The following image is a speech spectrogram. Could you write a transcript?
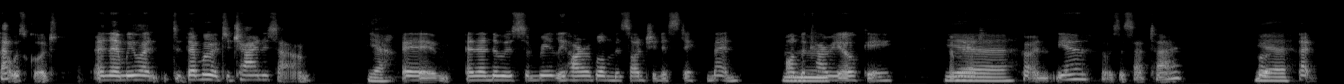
that was good. And then we went. Then we went to Chinatown. Yeah. Um, and then there was some really horrible misogynistic men on the Mm, karaoke. we Yeah. Gotten, yeah, that was a sad time. But Yeah. that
